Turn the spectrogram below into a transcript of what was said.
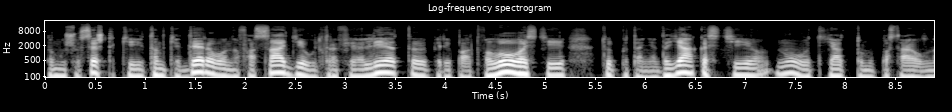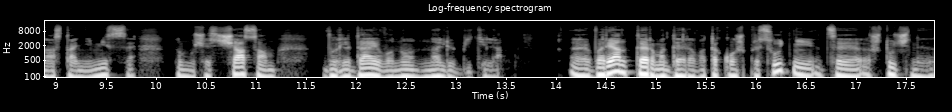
Тому що все ж таки тонке дерево на фасаді, ультрафіолет, е, перепад вологості, тут питання до якості. Ну, от я тому поставив на останнє місце, тому що з часом виглядає воно на любителя. Е, Варіант термодерева також присутній. Це штучне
